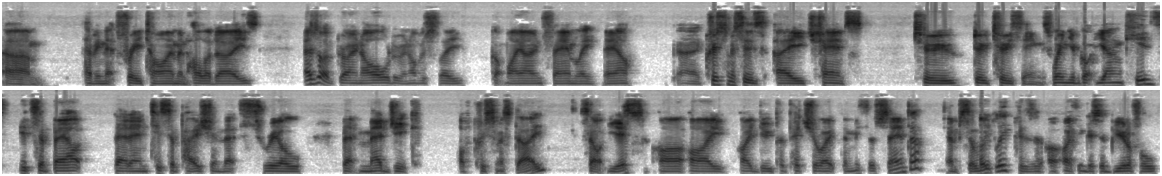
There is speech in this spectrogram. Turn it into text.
um, having that free time and holidays. As I've grown older and obviously got my own family now, uh, Christmas is a chance to do two things. When you've got young kids, it's about that anticipation, that thrill, that magic of Christmas Day. So yes, I I, I do perpetuate the myth of Santa, absolutely, because I think it's a beautiful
